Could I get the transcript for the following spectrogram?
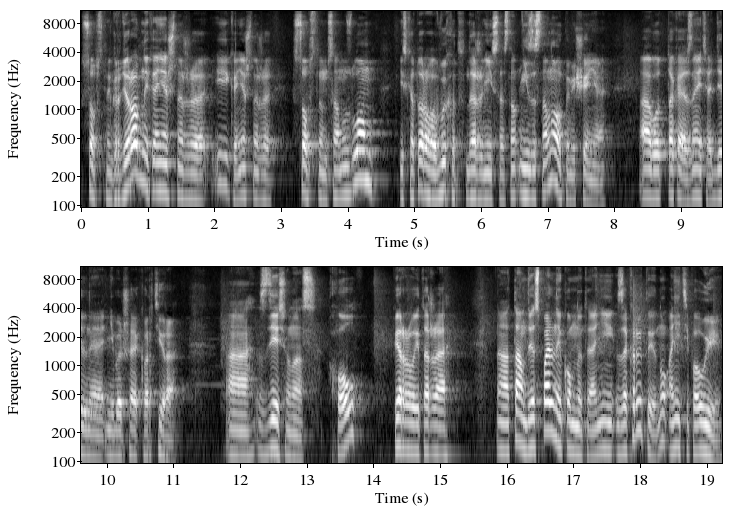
Собственный гардеробный, конечно же, и, конечно же, собственным санузлом, из которого выход даже не из, основ... не из основного помещения, а вот такая, знаете, отдельная небольшая квартира. А здесь у нас холл первого этажа. А там две спальные комнаты, они закрыты, ну, они типовые.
